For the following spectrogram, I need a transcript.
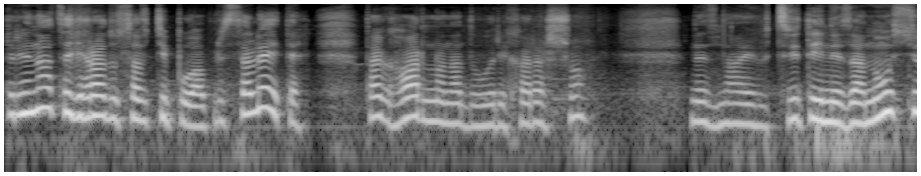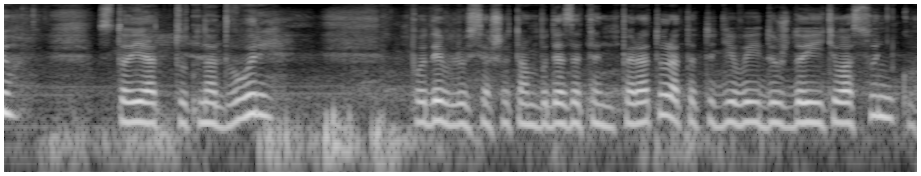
13 градусів тепла. Представляєте? Так гарно на дворі, хорошо. Не знаю, цвіти не заносю. Стоять тут на дворі. Подивлюся, що там буде за температура, то тоді вийду ж доїть ласуньку.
